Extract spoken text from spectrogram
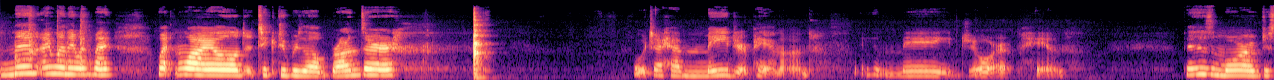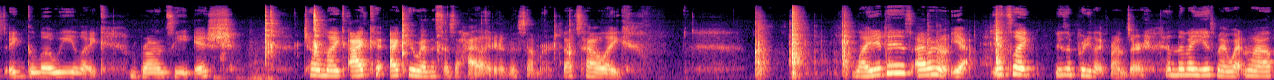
and then I went in with my Wet n Wild Ticket to Brazil bronzer, which I have major pan on, like major pan. This is more of just a glowy, like bronzy-ish tone. Like I could I could wear this as a highlighter in the summer. That's how like light it is. I don't know. Yeah, it's like it's a pretty light bronzer. And then I use my Wet n Wild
